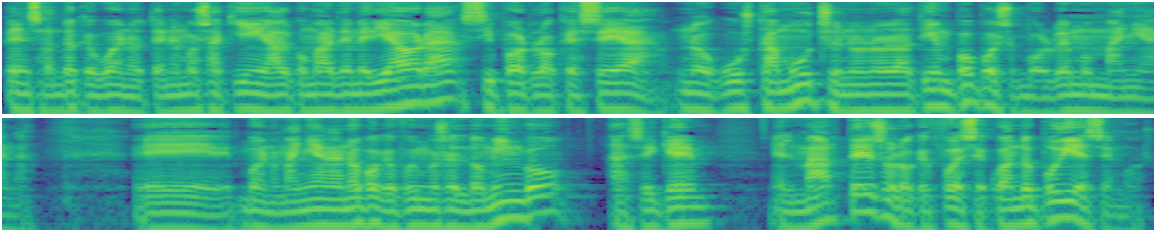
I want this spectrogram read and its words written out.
pensando que bueno, tenemos aquí algo más de media hora, si por lo que sea nos gusta mucho y no nos da tiempo, pues volvemos mañana. Eh, bueno, mañana no porque fuimos el domingo, así que el martes o lo que fuese, cuando pudiésemos.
